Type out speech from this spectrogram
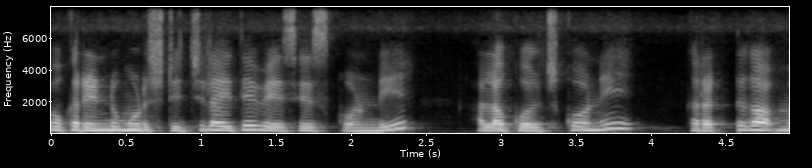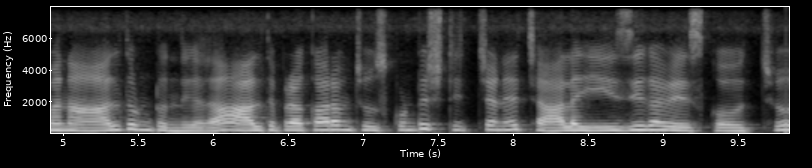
ఒక రెండు మూడు స్టిచ్లు అయితే వేసేసుకోండి. అలా కొలుచుకొని కరెక్ట్గా మన ఆల్త్ ఉంటుంది కదా ఆల్త్ ప్రకారం చూసుకుంటే స్టిచ్ అనేది చాలా ఈజీగా వేసుకోవచ్చు.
